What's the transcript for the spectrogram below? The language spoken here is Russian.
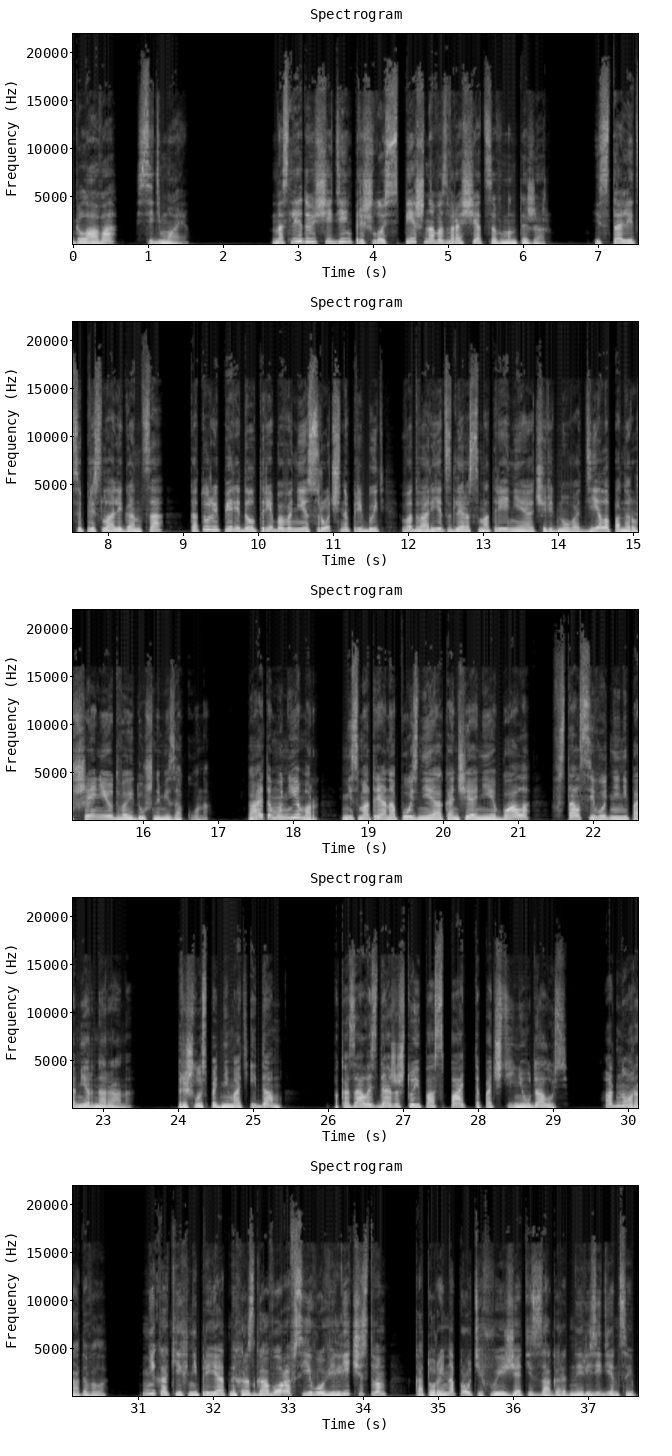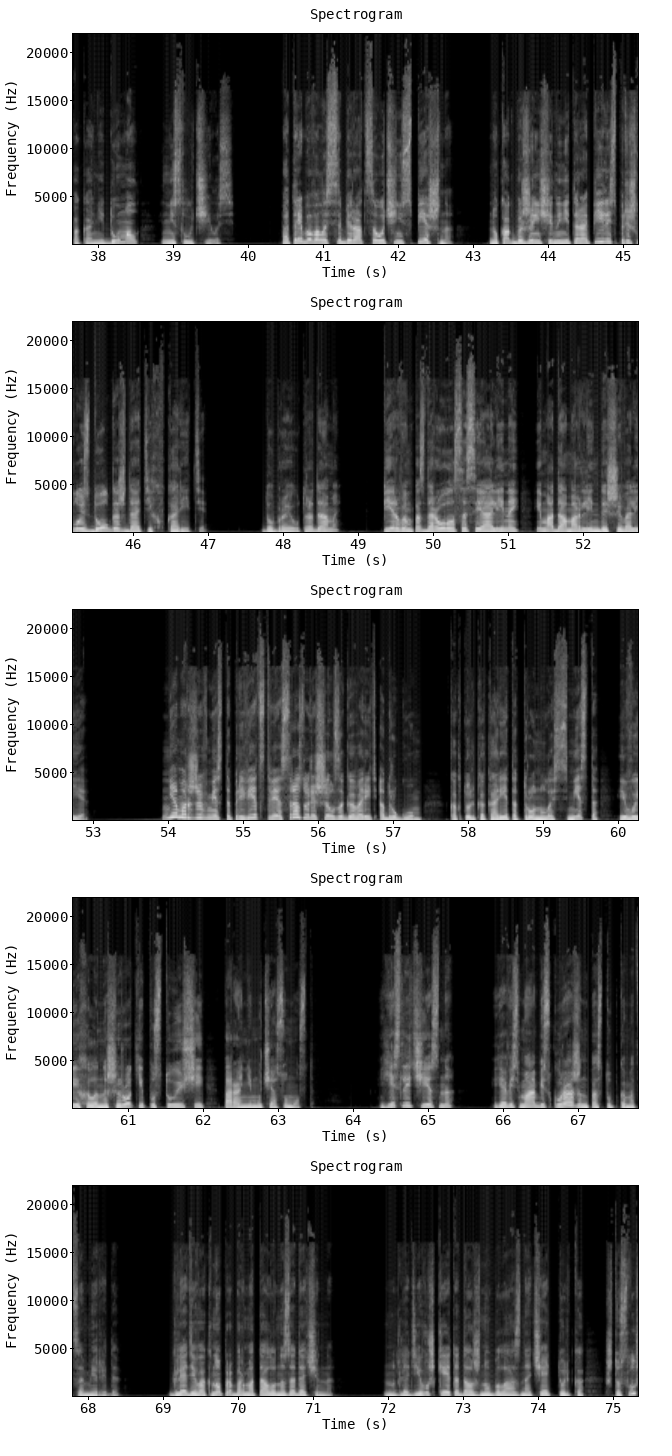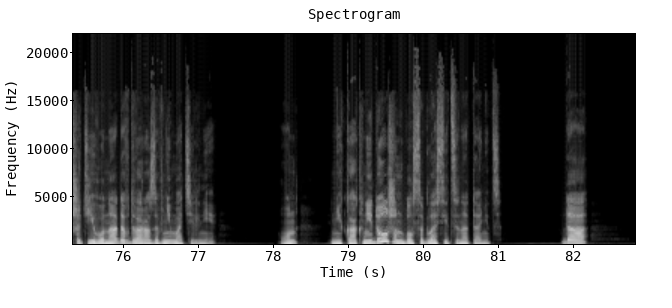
Глава седьмая. На следующий день пришлось спешно возвращаться в Монтежар. Из столицы прислали гонца, который передал требование срочно прибыть во дворец для рассмотрения очередного дела по нарушению двоедушными закона. Поэтому Немор, несмотря на позднее окончание бала, встал сегодня непомерно рано. Пришлось поднимать и дам. Показалось даже, что и поспать-то почти не удалось. Одно радовало. Никаких неприятных разговоров с его величеством, который, напротив, выезжать из загородной резиденции пока не думал, не случилось. Потребовалось собираться очень спешно, но как бы женщины не торопились, пришлось долго ждать их в карете. «Доброе утро, дамы!» Первым поздоровался с Иолиной и мадам Орлин де Шевалье. Немар же вместо приветствия сразу решил заговорить о другом, как только карета тронулась с места и выехала на широкий, пустующий по раннему часу мост. Если честно, я весьма обескуражен поступком отца Меррида. Глядя в окно, пробормотал он озадаченно. Но для девушки это должно было означать только, что слушать его надо в два раза внимательнее. Он никак не должен был согласиться на танец. Да,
